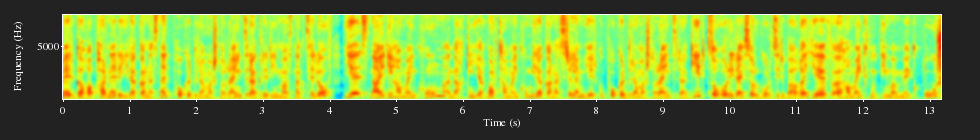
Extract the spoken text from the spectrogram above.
մեր գաղափարները իրականացնել փոքր դրամաշնորային ծրագրերին մասնակցելով։ Ես Նաիրի համայնքում, նախկին Եղվարդ համայնքում իրականացրել եմ երկու փոքր դրամաշնորային ծրագիր՝ Սովորիր այսօր գործիր վաղը եւ համայնքն ու տիմը մեկ ուշ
